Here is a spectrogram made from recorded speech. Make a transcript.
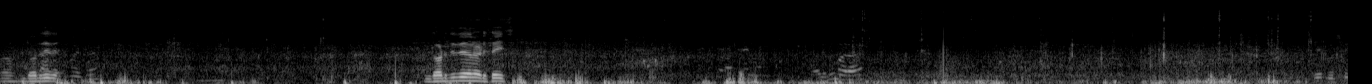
ಹ, ದೊಡ್ಡದಿದೆ ದೊಡ್ಡದಿದೆ ನೋಡಿ ಸೈಜ್ ಗಮ್ಮತ್ತು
